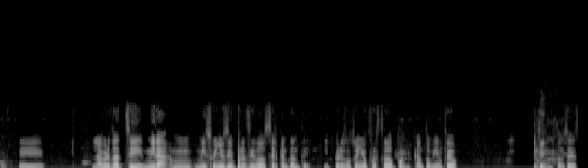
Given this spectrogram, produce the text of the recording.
Este. La verdad, sí. Mira, mi sueño siempre ha sido ser cantante. Y, pero es un sueño frustrado porque canto bien feo. ¿De qué? Entonces,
